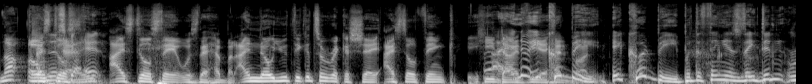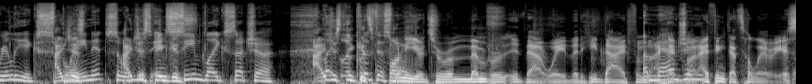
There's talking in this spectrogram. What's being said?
Not I And still, this say, guy- and- I still say it was the headbutt. I know you think it's a ricochet. I still think he I died know, via it could headbutt. be it could be but the thing is they didn't really explain it so it I just, just think it it's- seemed like such a I like, just think put it it's this way. funnier to remember it that way that he died from Imagine- the headbutt. I think that's hilarious.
